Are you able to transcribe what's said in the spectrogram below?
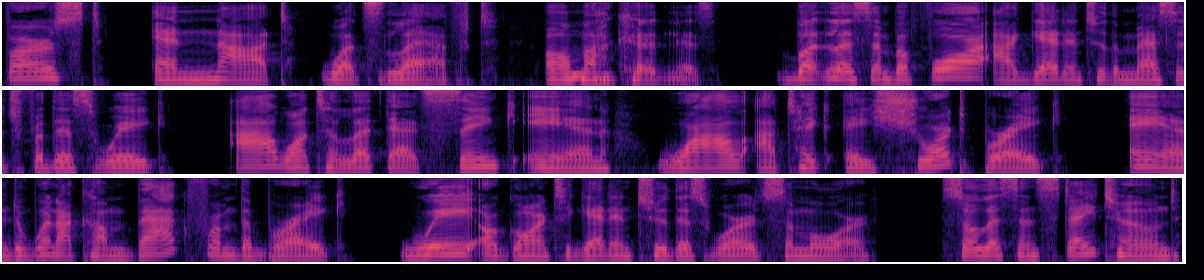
first and not what's left. Oh my goodness. But listen, before I get into the message for this week, I want to let that sink in while I take a short break. And when I come back from the break, we are going to get into this word some more. So listen, stay tuned,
